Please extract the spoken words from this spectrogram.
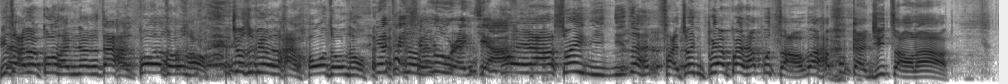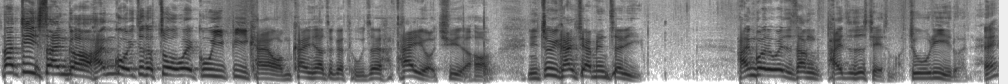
你找一个郭台铭，他就在喊郭总统，就是没有人喊侯总统，因为太像路人甲。对呀，所以你你这很惨，所以你不要怪他不找吧，他不敢去找啦。那第三个，韩国瑜这个座位故意避开，我们看一下这个图，这太有趣了哈。你注意看下面这里。韩国的位置上牌子是写什么？朱立伦。哎，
